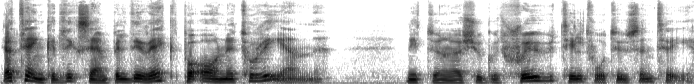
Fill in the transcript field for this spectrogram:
Jag tänker till exempel direkt på Arne Thorén 1927 till 2003.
